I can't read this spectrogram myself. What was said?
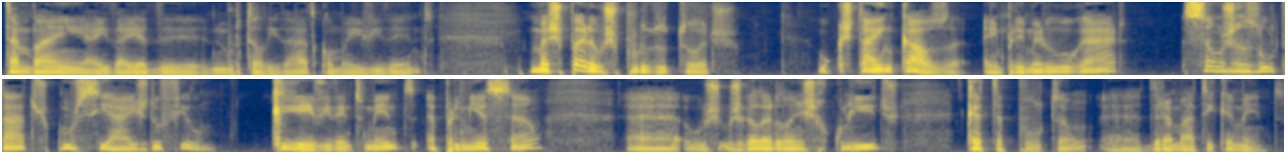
também à ideia de, de mortalidade, como é evidente, mas para os produtores, o que está em causa, em primeiro lugar, são os resultados comerciais do filme que, evidentemente, a premiação, uh, os, os, galardões recolhidos, catapultam uh, dramaticamente.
